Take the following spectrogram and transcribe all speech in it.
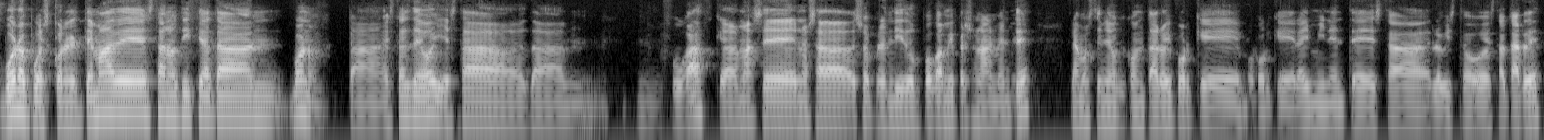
Bueno, pues con el tema de esta noticia tan. Bueno, esta es de hoy, está tan fugaz, que además eh, nos ha sorprendido un poco a mí personalmente. La hemos tenido que contar hoy porque, porque era inminente, esta, lo he visto esta tarde,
